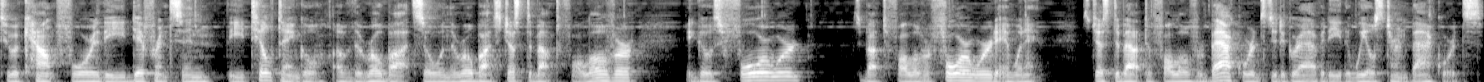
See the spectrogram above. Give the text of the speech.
to account for the difference in the tilt angle of the robot. So when the robot's just about to fall over, it goes forward. It's about to fall over forward. And when it's just about to fall over backwards due to gravity, the wheels turn backwards.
